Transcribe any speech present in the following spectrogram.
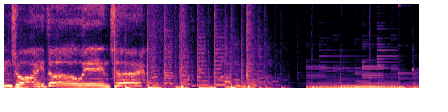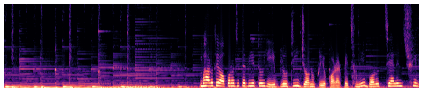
Enjoy the নেই ভারতে অপরাজিতা দিয়ে তৈরি ব্লুটি জনপ্রিয় করার পেছনে বড় চ্যালেঞ্জ ছিল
